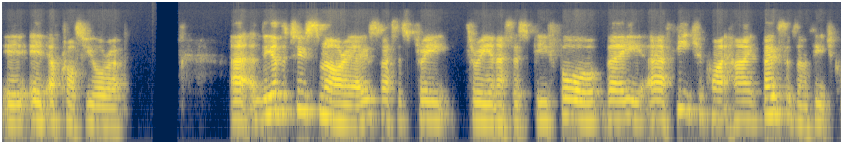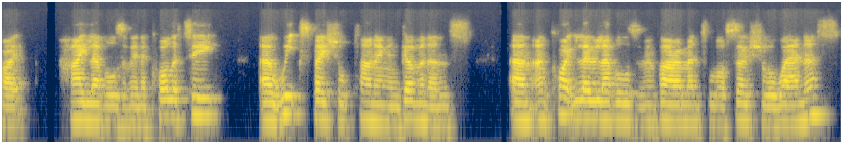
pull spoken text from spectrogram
in, in, across Europe. Uh, the other two scenarios, SS3 3 and SSP4, they uh, feature quite high, both of them feature quite high levels of inequality, uh, weak spatial planning and governance, um, and quite low levels of environmental or social awareness.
